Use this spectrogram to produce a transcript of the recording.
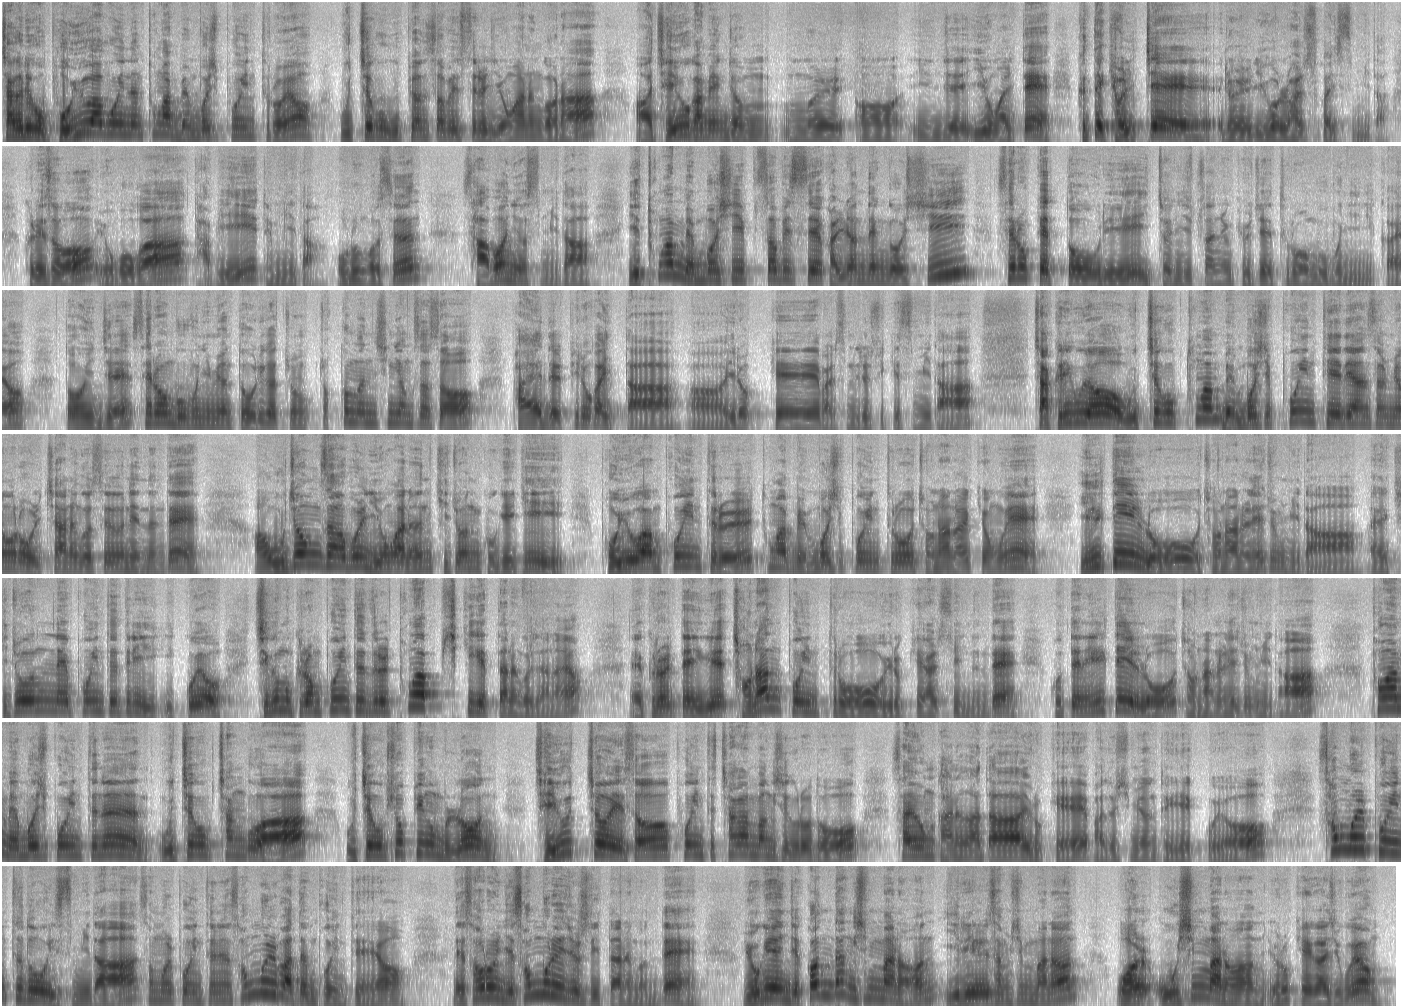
자 그리고 보유하고 있는 통합 멤버십 포인트로요 우체국 우편 서비스를 이용하는 거나 아, 제휴 가맹점을 어, 이제 이용할 때 그때 결제를 이걸로 할 수가 있습니다. 그래서 요거가 답이 됩니다. 옳은 것은 4번이었습니다. 이 통합 멤버십 서비스에 관련된 것이 새롭게 또 우리 2024년 교재에 들어온 부분이니까요. 또 이제 새로운 부분이면 또 우리가 좀 조금은 신경 써서 봐야 될 필요가 있다. 어, 이렇게 말씀드릴 수 있겠습니다. 자, 그리고요. 우체국 통합 멤버십 포인트에 대한 설명으로 옳지 않은 것은 했는데 어, 우정사업을 이용하는 기존 고객이 보유한 포인트를 통합 멤버십 포인트로 전환할 경우에 1대1로 전환을 해줍니다. 예, 기존의 포인트들이 있고요. 지금은 그런 포인트들을 통합시키겠다는 거잖아요. 예, 그럴 때 이게 전환 포인트로 이렇게 할 수 있는데 그때는 1대1로 전환을 해줍니다. 통합 멤버십 포인트는 우체국 창구와 우체국 쇼핑은 물론 제휴처에서 포인트 차감 방식으로도 사용 가능하다 이렇게 봐주시면 되겠고요. 선물 포인트도 있습니다. 선물 포인트는 선물 받은 포인트예요. 근데 서로 이제 선물해 줄 수 있다는 건데 요게 이제 건당 10만 원, 일일 30만 원, 월 50만 원 이렇게 해 가지고요.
